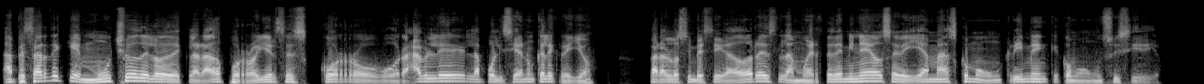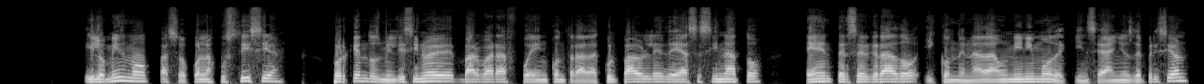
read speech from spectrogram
A pesar de que mucho de lo declarado por Rogers es corroborable, la policía nunca le creyó. Para los investigadores, la muerte de Mineo se veía más como un crimen que como un suicidio. Y lo mismo pasó con la justicia, porque en 2019 Bárbara fue encontrada culpable de asesinato en tercer grado y condenada a un mínimo de 15 años de prisión,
